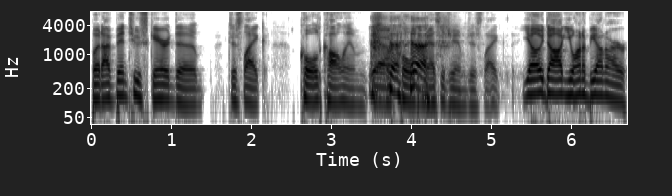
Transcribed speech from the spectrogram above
but I've been too scared to just like cold call him, Yeah. cold message him, just like, yo, dog, you want to be on our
